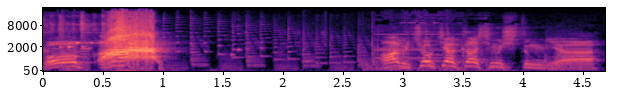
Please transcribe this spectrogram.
Hop! Aa! Abi çok yaklaşmıştım ya.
